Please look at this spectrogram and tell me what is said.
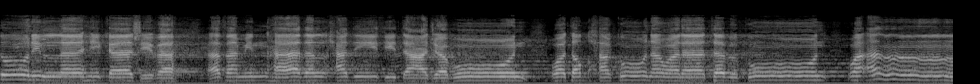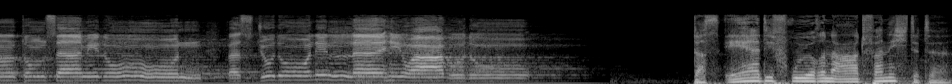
دون الله كاشفة أفمن هذا الحديث تعجبون وتضحكون ولا تبكون وأنتم سامدون فاسجدوا لله واعبدوا Dass er die früheren Art vernichtete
